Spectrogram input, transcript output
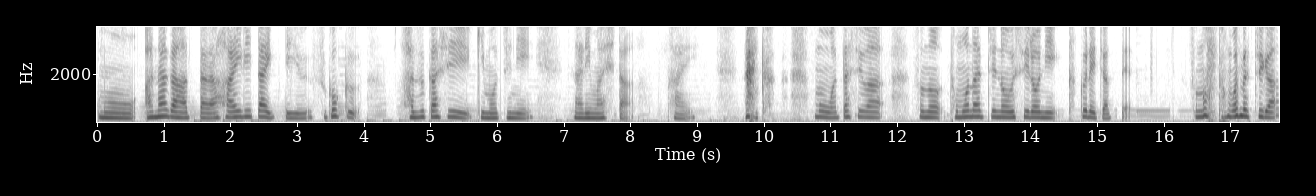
もう穴があったら入りたいっていうすごく恥ずかしい気持ちになりました。はい。なんかもう私はその友達の後ろに隠れちゃってその友達が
